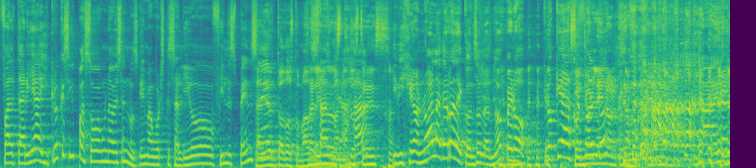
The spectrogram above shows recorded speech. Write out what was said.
faltaría, y creo que sí pasó una vez en los Game Awards que salió Phil Spencer. Salieron todos tomados de los- tres. Y dijeron, no a la guerra de consolas, ¿no? Pero creo que hace Con John falta- Lennon, con una foto Ay,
